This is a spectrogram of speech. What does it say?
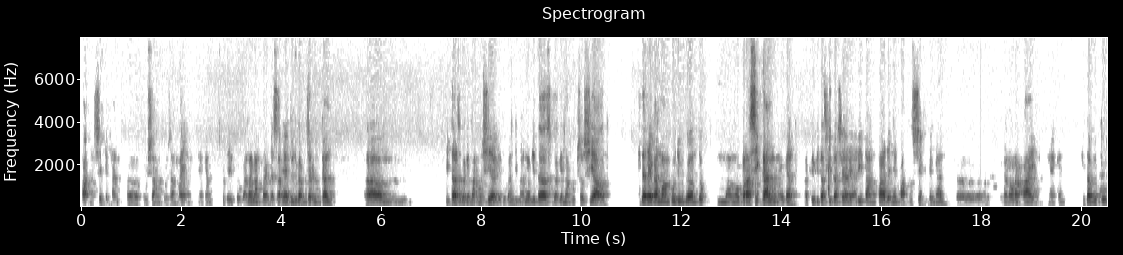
partnership dengan uh, perusahaan-perusahaan lain ya kan? Seperti itu. Karena memang pada dasarnya itu juga mencerminkan um, kita sebagai manusia gitu kan. Di mana kita sebagai makhluk sosial kita akan mampu juga untuk mengoperasikan ya kan aktivitas kita sehari-hari tanpa adanya partnership dengan uh, dengan orang lain ya kan. Kita butuh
